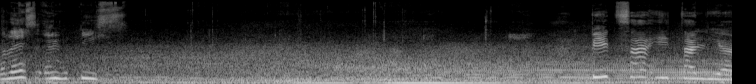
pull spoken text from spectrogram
Rest and peace. Pizza Italia.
